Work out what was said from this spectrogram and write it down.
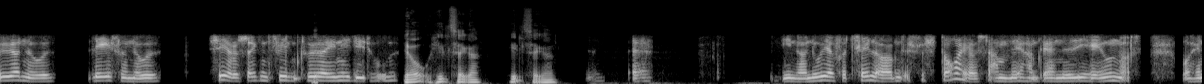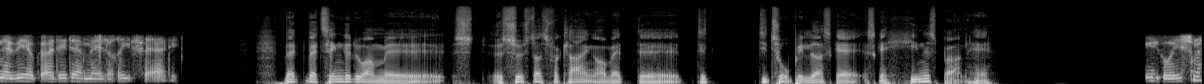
hører noget, læser noget. Ser du så ikke en film køre ind i dit hoved? Jo, helt sikkert. Helt sikkert. Ja. Når nu jeg fortæller om det, så står jeg jo sammen med ham dernede i haven også, hvor han er ved at gøre det der maleri færdigt. Hvad, hvad tænker du om øh, s- søsters forklaring om, at øh, det, de to billeder skal, skal hendes børn have? Egoisme.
